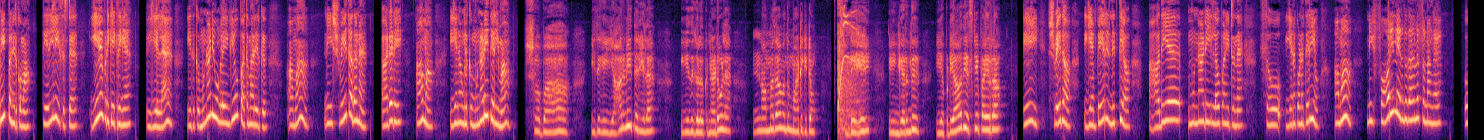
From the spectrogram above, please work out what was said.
மீட் பண்ணிருக்கோமா? தெரியலையே சிஸ்டர் ஏன் இப்படி கேக்குறீங்க? இல்ல இதுக்கு முன்னாடி உங்களை எங்கேயோ பார்த்த மாதிரி இருக்கு. ஆமா நீ ஸ்வேதா தானே? அடடே ஆமா என்ன உங்களுக்கு முன்னாடியே தெரியுமா? ஷோபா இதுக்கு யாருன்னே தெரியல. இதுகளுக்கு நடுவுல நம்ம தான் வந்து மாட்டிக்கிட்டோம். டேய் இங்க இருந்து எப்படியாவது எஸ்கேப் ஆயிடுறா. ஏய் ஸ்வேதா என் பேரு நித்யா. ஆதிய முன்னாடி லவ் பண்ணிட்டு இருந்தேன். ஸோ எனக்கு ஒன்று தெரியும். ஆமா நீ ஃபாரின்ல இருந்ததானே சொன்னாங்க. ஓ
